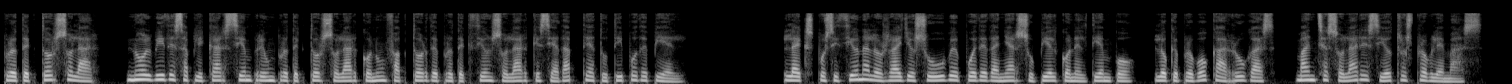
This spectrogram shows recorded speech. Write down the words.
Protector solar no olvides aplicar siempre un protector solar con un factor de protección solar que se adapte a tu tipo de piel. La exposición a los rayos UV puede dañar su piel con el tiempo, lo que provoca arrugas, manchas solares y otros problemas.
